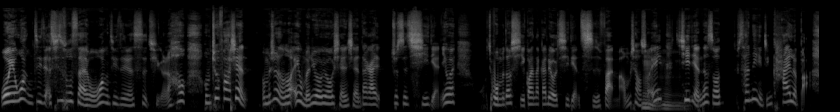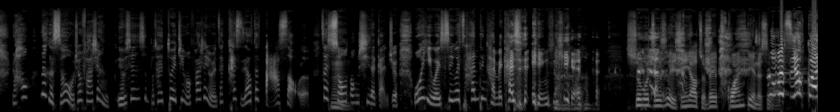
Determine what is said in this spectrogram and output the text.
我也忘记，其实说实在，我忘记这件事情。然后我们就发现，我们就想说，哎，我们悠悠闲闲，大概就是七点，因为。我们都习惯大概六七点吃饭嘛，我们想说，哎，七点那时候餐厅已经开了吧？然后那个时候我就发现有些人是不太对劲，我发现有人在开始要在打扫了，在收东西的感觉。我以为是因为餐厅还没开始营 业，殊不知是已经要准备关店的时候，殊不知要关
